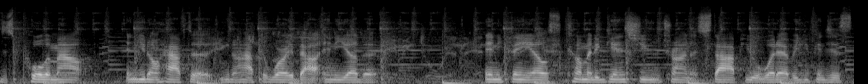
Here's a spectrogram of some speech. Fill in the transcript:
just pull them out and you don't have to you don't have to worry about any other anything else coming against you trying to stop you or whatever. You can just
